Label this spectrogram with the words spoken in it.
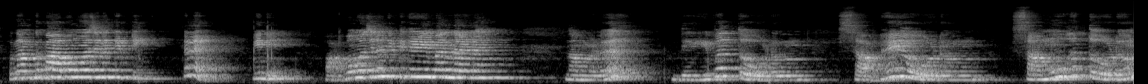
അപ്പൊ നമുക്ക് പാപമോചനം കിട്ടി അല്ലേ? ഇനി പാപമോചനം കിട്ടിക്കഴിയുമ്പോൾ എന്താണ്? നമ്മൾ ദൈവത്തോടും സഭയോടും സമൂഹത്തോടും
